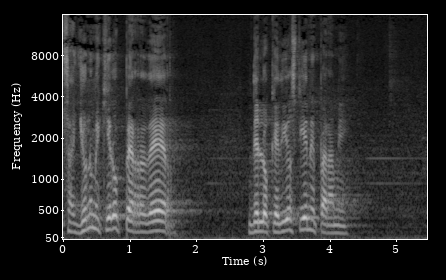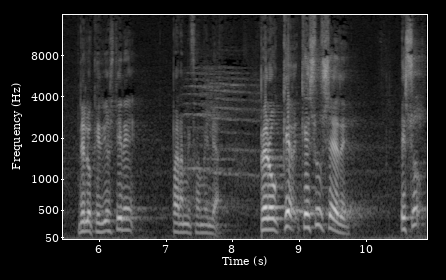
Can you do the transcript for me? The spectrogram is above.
O sea, yo no me quiero perder de lo que Dios tiene para mí, de lo que Dios tiene para mi familia. Pero, ¿qué, qué sucede? Eso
